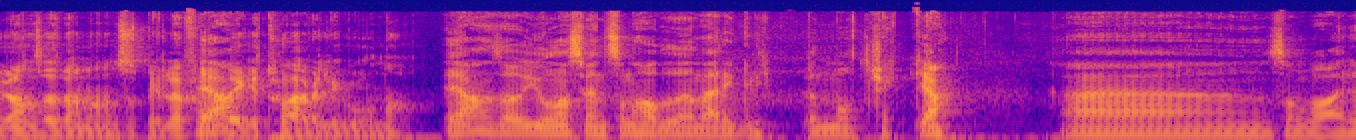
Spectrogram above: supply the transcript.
uansett hvem av dem som spiller, for Ja. begge to er veldig gode nå. Ja, så Jonas Svensson hadde den der glippen mot Tsjekkia. Eh, som, var,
